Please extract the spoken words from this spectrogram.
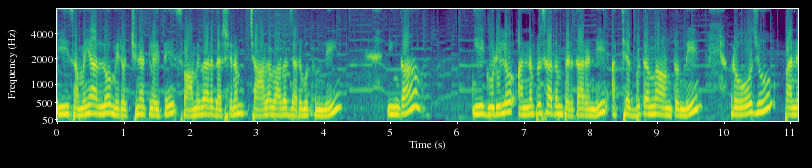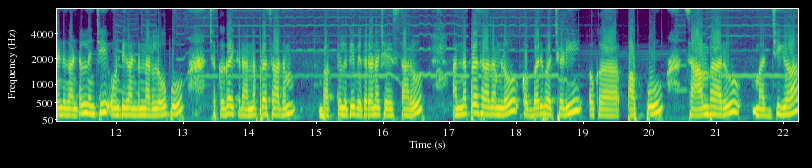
ఈ సమయాల్లో మీరు వచ్చినట్లయితే స్వామివారి దర్శనం చాలా బాగా జరుగుతుంది. ఇంకా ఈ గుడిలో అన్నప్రసాదం పెడతారండి. అత్యద్భుతంగా ఉంటుంది. రోజు పన్నెండు గంటల నుంచి ఒంటి గంటన్నర లోపు చక్కగా ఇక్కడ అన్నప్రసాదం భక్తులకి వితరణ చేస్తారు. అన్నప్రసాదంలో కొబ్బరి పచ్చడి ఒక పప్పు సాంబారు మజ్జిగ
